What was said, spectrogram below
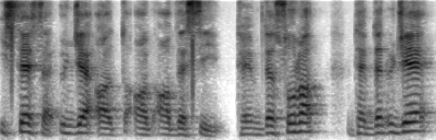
İsterse önce ab- ab- abdesti teyemmümden sonra teyemmümden önce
